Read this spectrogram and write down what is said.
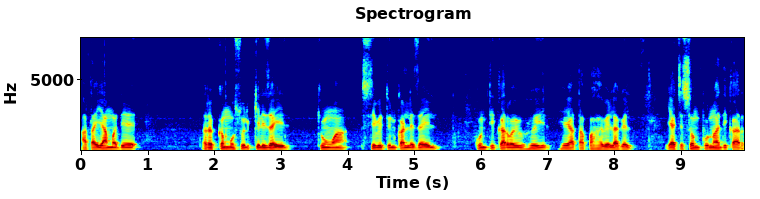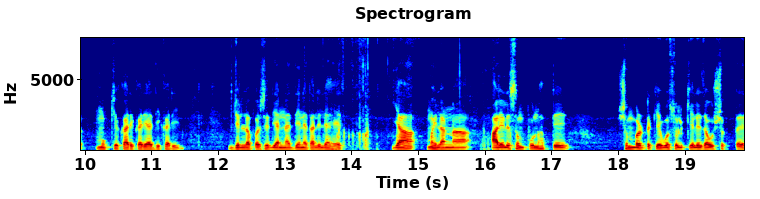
आता यामध्ये रक्कम वसूल केली जाईल किंवा सेवेतून काढले जाईल. कोणती कारवाई होईल हे आता पाहावे लागेल. याचे संपूर्ण अधिकार मुख्य कार्यकारी अधिकारी जिल्हा परिषद यांना देण्यात आलेले आहेत. या महिलांना आलेले संपूर्ण हप्ते शंभर टक्के वसूल केले जाऊ शकते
